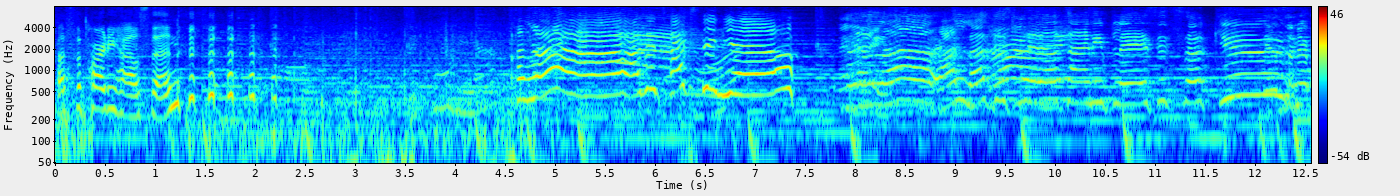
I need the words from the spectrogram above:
That's the party house then. Hello! I've been texting you! Hello! I love this little tiny place. It's so cute! Isn't it?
